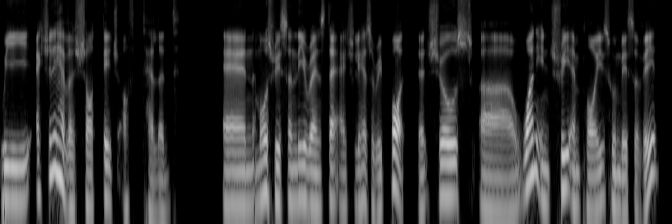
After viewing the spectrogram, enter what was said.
we actually have a shortage of talent. And most recently, Randstad actually has a report that shows uh, one in three employees whom they surveyed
